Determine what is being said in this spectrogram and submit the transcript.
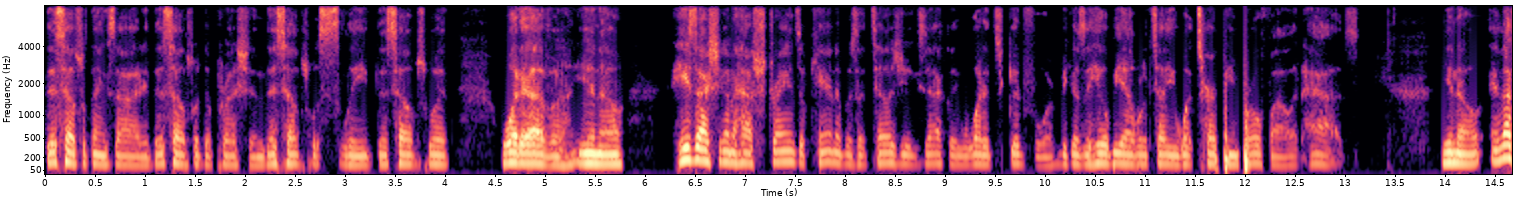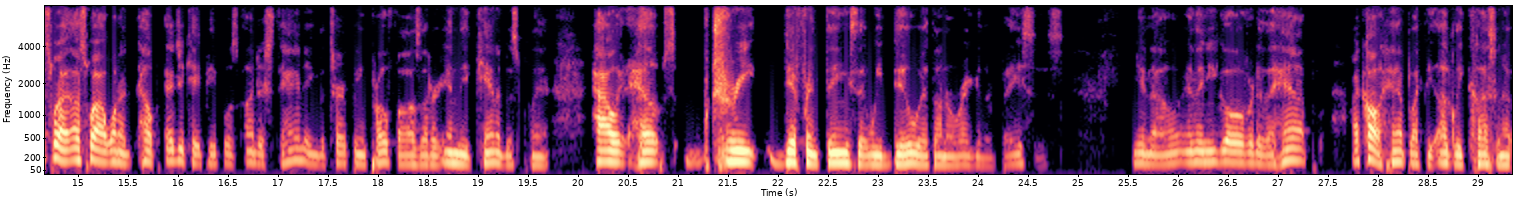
This helps with anxiety. This helps with depression. This helps with sleep. This helps with whatever you know? He's actually going to have strains of cannabis that tells you exactly what it's good for because he'll be able to tell you what terpene profile it has you know and that's why that's why i want to help educate people is understanding the terpene profiles that are in the cannabis plant how it helps treat different things that we deal with on a regular basis you know and then you go over to the hemp I call hemp like the ugly cousin of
